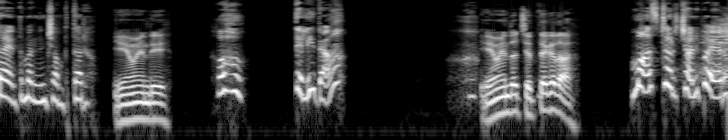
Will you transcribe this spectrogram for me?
ఇంకా ఎంతమందిని చంపుతారు? ఏమైంది? ఓహో తెలీదా? ఏమైందో చెప్తే కదా. మాస్టర్ చనిపోయారు.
